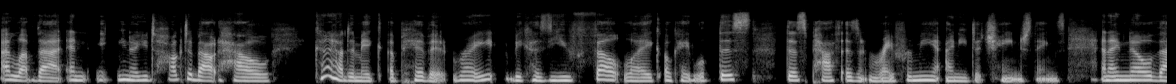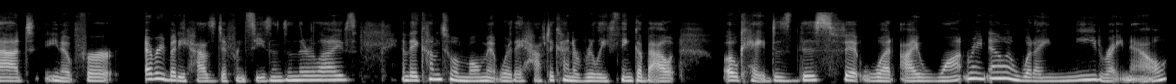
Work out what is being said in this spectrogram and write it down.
I love that. And, you know, you talked about how kind of had to make a pivot right because you felt like okay well this this path isn't right for me i need to change things and i know that you know for everybody has different seasons in their lives and they come to a moment where they have to kind of really think about okay does this fit what i want right now and what i need right now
